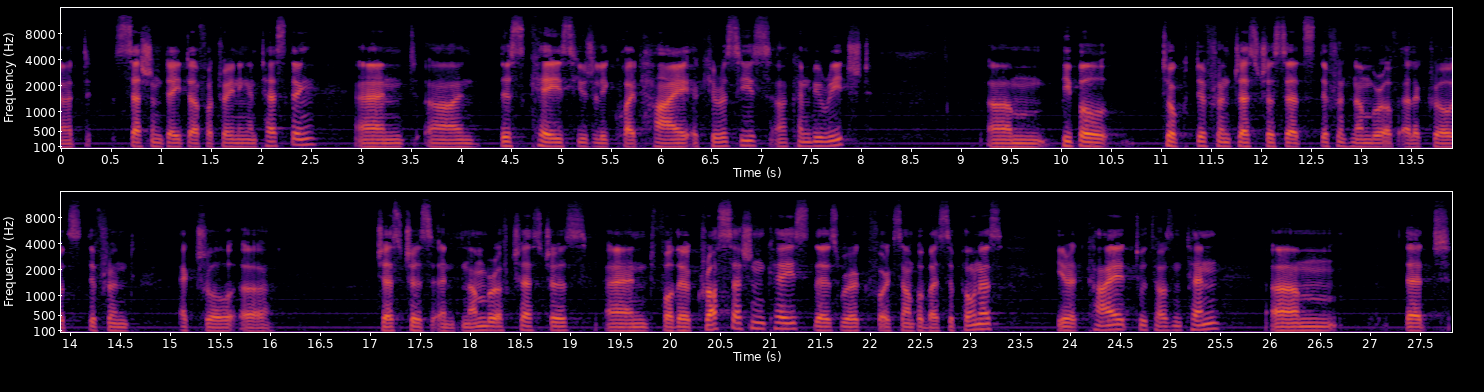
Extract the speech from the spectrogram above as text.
uh, session data for training and testing. And uh, in this case, usually quite high accuracies uh, can be reached. Um, people took different gesture sets, different number of electrodes, different actual uh, gestures and number of gestures. And for the cross-session case, there's work, for example, by Saponas here at CHI 2010 um, that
